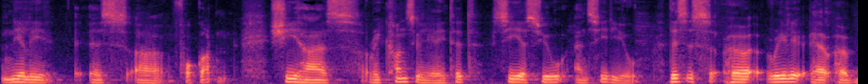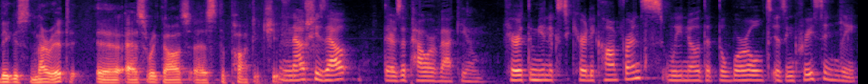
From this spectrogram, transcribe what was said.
nearly is uh, forgotten. She has reconciliated CSU and CDU. This is her really her, her biggest merit uh, as regards as the party chief. Now she's out, there's a power vacuum. Here at the Munich Security Conference, we know that the world is increasingly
